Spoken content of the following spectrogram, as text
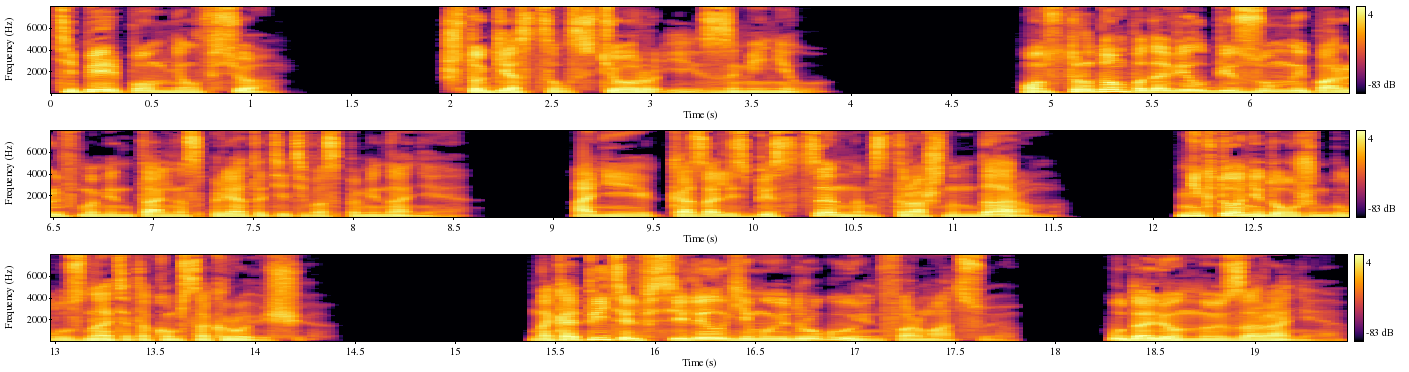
Теперь помнил все, что Гестел стер и заменил. Он с трудом подавил безумный порыв моментально спрятать эти воспоминания. Они казались бесценным, страшным даром. Никто не должен был узнать о таком сокровище. Накопитель вселил ему и другую информацию, удаленную заранее.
